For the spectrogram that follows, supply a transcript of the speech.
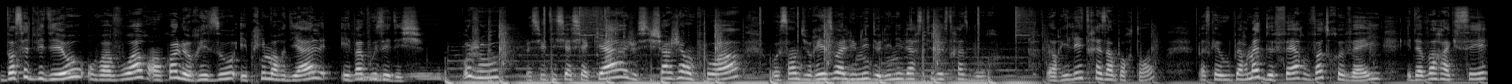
Dans cette vidéo, on va voir en quoi le réseau est primordial et va vous aider. Bonjour, je suis Laetitia Siaka, je suis chargée emploi au sein du réseau alumni de l'Université de Strasbourg. Alors il est très important parce qu'elle vous permet de faire votre veille et d'avoir accès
